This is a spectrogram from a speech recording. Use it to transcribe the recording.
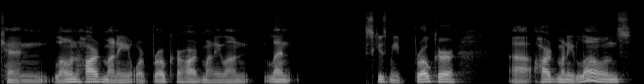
can loan hard money or broker hard money loan lend excuse me broker uh, hard money loans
